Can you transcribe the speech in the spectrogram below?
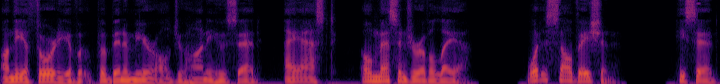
on the authority of Uqba bin Amir al Juhani, who said, I asked, O Messenger of Allah, what is salvation? He said,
